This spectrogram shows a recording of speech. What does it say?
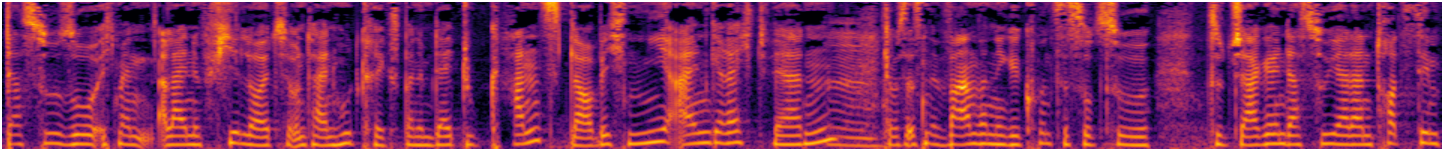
dass du so, ich meine, alleine vier Leute unter einen Hut kriegst bei einem Date. Du kannst, glaube ich, nie allen gerecht werden. Ich glaube, es ist eine wahnsinnige Kunst, das so zu, zu juggeln, dass du ja dann trotzdem,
